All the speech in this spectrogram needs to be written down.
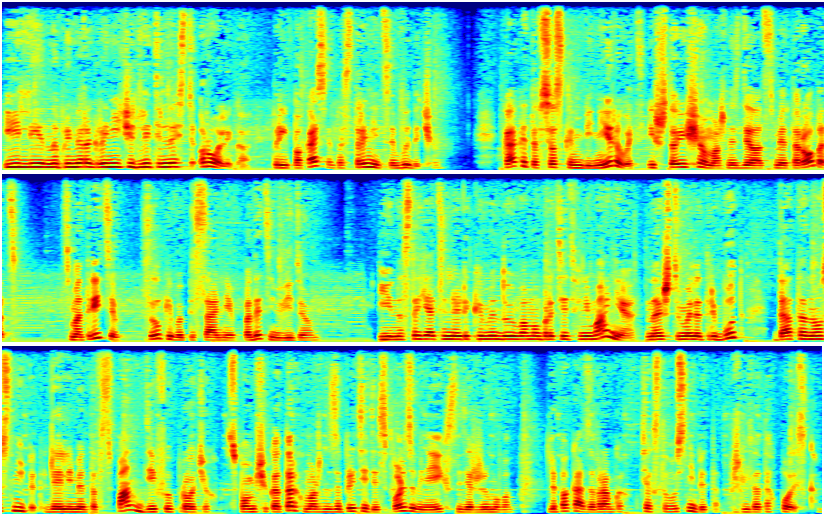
Или, например, ограничить длительность ролика при показе на странице выдачи. Как это все скомбинировать и что еще можно сделать с MetaRobots, смотрите ссылки в описании под этим видео. И настоятельно рекомендую вам обратить внимание на HTML-атрибут DataNoSnippet для элементов span, div и прочих, с помощью которых можно запретить использование их содержимого для показа в рамках текстового сниппета в результатах поиска.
